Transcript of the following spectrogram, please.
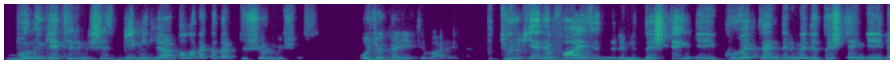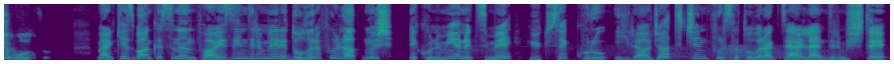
Bunu getirmişiz 1 milyar dolara kadar düşürmüşüz Ocak ayı itibariyle. Türkiye'nin faiz indirimi dış dengeyi kuvvetlendirmedi, dış dengeyi de bozdu. Merkez Bankası'nın faiz indirimleri doları fırlatmış, ekonomi yönetimi yüksek kuru ihracat için fırsat olarak değerlendirmişti.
